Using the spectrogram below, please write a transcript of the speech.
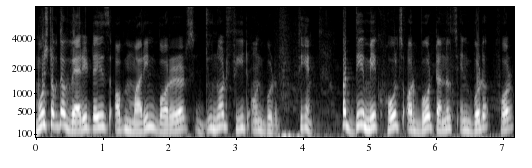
Most of the varieties of marine borers do not feed on wood ठीक है? बट दे मेक होल्स और bore tunnels in wood for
